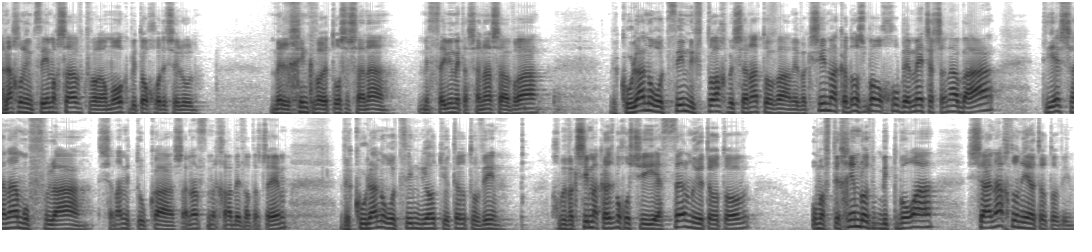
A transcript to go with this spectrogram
אנחנו נמצאים עכשיו כבר עמוק בתוך חודש אלול. מריחים כבר את ראש השנה, מסיימים את השנה שעברה, וכולנו רוצים לפתוח בשנה טובה. מבקשים מהקדוש ברוך הוא באמת שהשנה הבאה תהיה שנה מופלאה, שנה מתוקה, שנה שמחה בעזרת השם, וכולנו רוצים להיות יותר טובים. אנחנו מבקשים מהקדוש ברוך הוא שיעשה לנו יותר טוב, ומבטיחים לו בתמורה שאנחנו נהיה יותר טובים,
